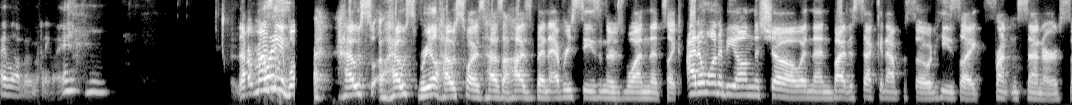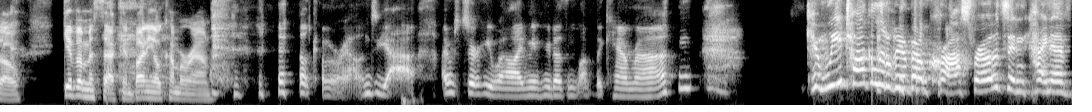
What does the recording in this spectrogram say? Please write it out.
I love him anyway. That reminds me of what House House Real Housewives has a husband. Every season there's one that's like, I don't want to be on the show. And then by the second episode, he's like front and center. So give him a second. Bunny He'll come around. He'll come around. Yeah, I'm sure he will. I mean, who doesn't love the camera? Can we talk a little bit about Crossroads and kind of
